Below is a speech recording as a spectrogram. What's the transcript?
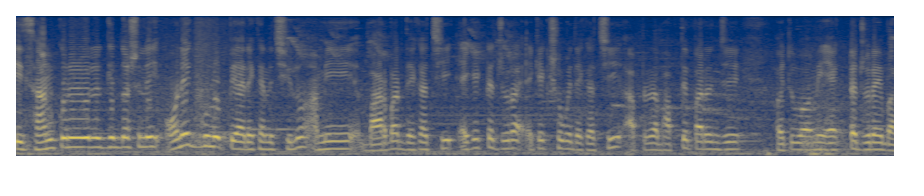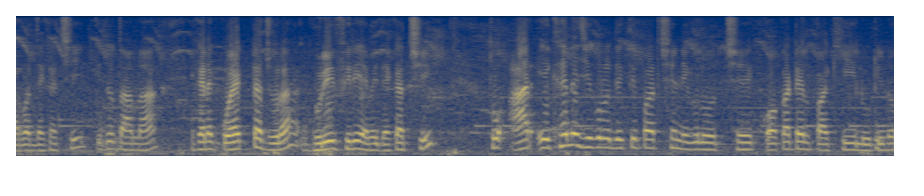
এই সান সানকোনের কিন্তু আসলে অনেকগুলো পেয়ার এখানে ছিল। আমি বারবার দেখাচ্ছি এক একটা জোড়া এক এক সময় দেখাচ্ছি। আপনারা ভাবতে পারেন যে হয়তো আমি একটা জোড়াই বারবার দেখাচ্ছি, কিন্তু তা না। এখানে কয়েকটা জোড়া ঘুরিয়ে ফিরে আমি দেখাচ্ছি। তো আর এখানে যেগুলো দেখতে পাচ্ছেন, এগুলো হচ্ছে ককাটেল পাখি, লুটিনো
